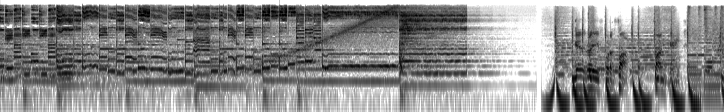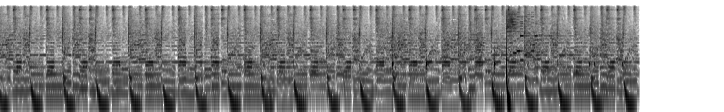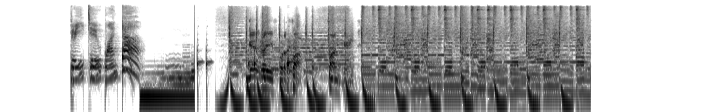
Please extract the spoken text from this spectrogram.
Thank you. three, two, one, go! Get ready for the fun, fun cake.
